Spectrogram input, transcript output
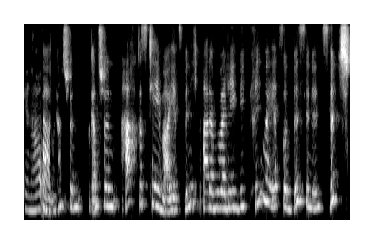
Genau. Ja, ganz schön, ganz schön hartes Thema. Jetzt bin ich gerade am überlegen, wie kriegen wir jetzt so ein bisschen den Switch?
